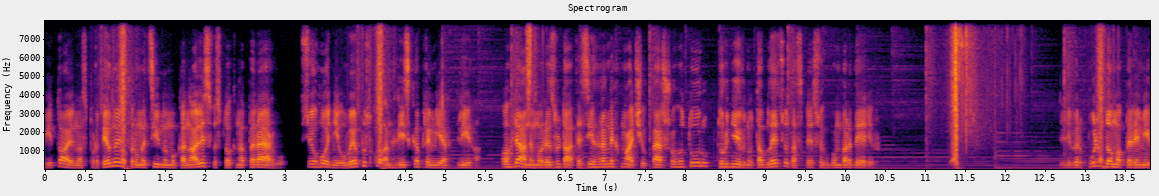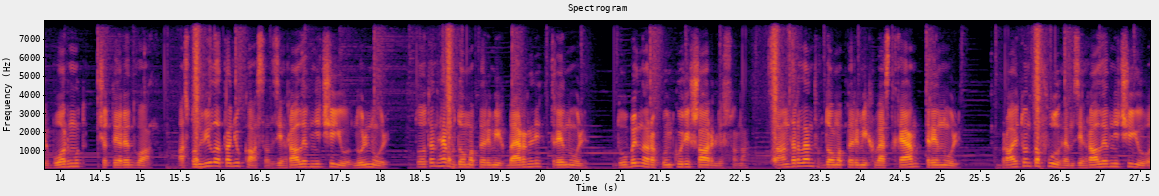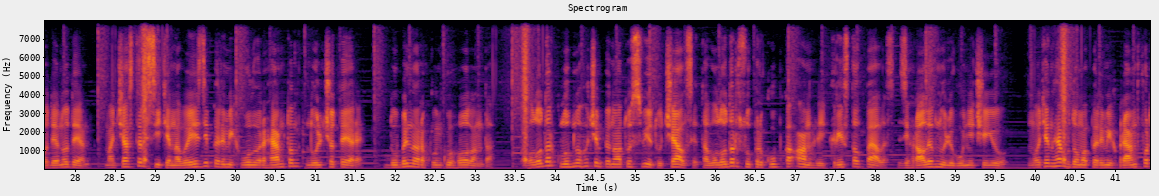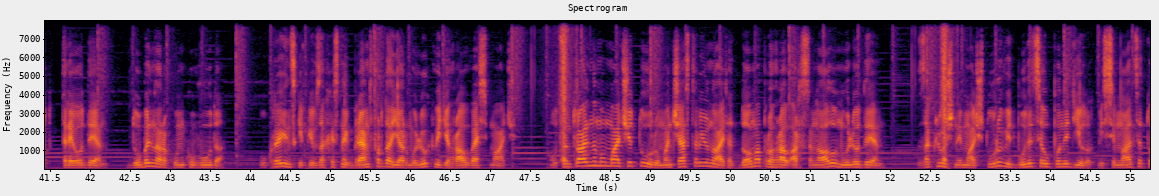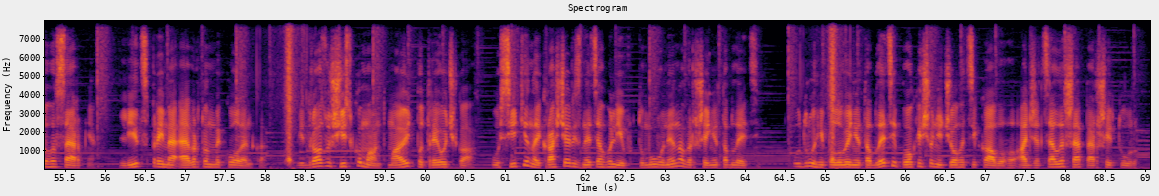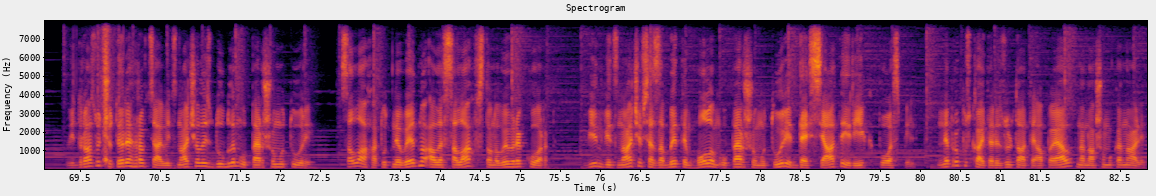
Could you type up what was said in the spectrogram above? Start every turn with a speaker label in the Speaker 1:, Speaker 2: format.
Speaker 1: Вітаю на спортивно-інформаційному каналі Свисток на перерву. Сьогодні у випуску англійська прем'єр-ліга. Оглянемо результати зіграних матчів першого туру, турнірну таблицю та список бомбардирів. Ліверпуль вдома переміг Борнмут 4-2. Астон Вілла та Ньюкасл зіграли в нічию 0-0. Тоттенгем вдома переміг Бернлі 3-0. Дубль на рахунку Рішарлісона. Сандерленд вдома переміг Вест Хем 3-0. Брайтон та Фулгем зіграли в нічию 1-1. Манчестер Сіті на виїзді переміг Вулвергемптон 0-4. Дубль на рахунку Голланда. Володар клубного чемпіонату світу Челсі та володар Суперкубка Англії Крістал Пелес зіграли в нульову нічию. Нотінгем вдома переміг Брентфорд 3-1. Дубль на рахунку Вуда. Український півзахисник Брентфорда Ярмолюк відіграв весь матч. У центральному матчі туру Манчестер Юнайтед вдома програв Арсеналу 0-1. Заключний матч туру відбудеться у понеділок, 18 серпня. Лідс прийме Евертон Миколенка. Відразу 6 команд мають по 3 очка. У Сіті найкраща різниця голів, тому вони на вершині таблиці. У другій половині таблиці поки що нічого цікавого, адже це лише перший тур. Відразу 4 гравця відзначились дублем у першому турі. Салаха тут не видно, але Салах встановив рекорд. Він відзначився забитим голом у першому турі 10-й рік поспіль. Не пропускайте результати АПЛ на нашому каналі.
